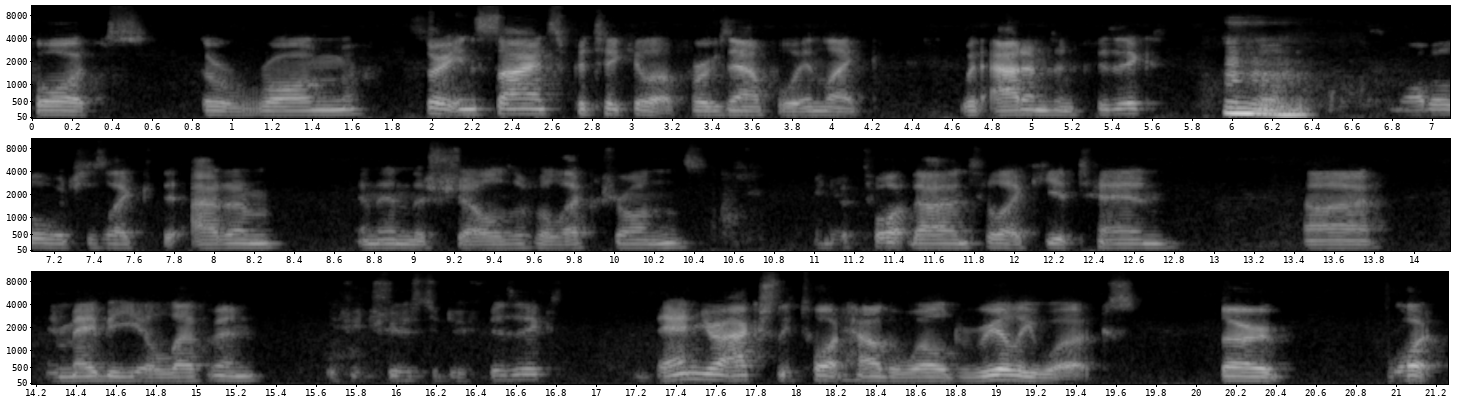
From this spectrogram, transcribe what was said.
taught the wrong. So in science, particular, for example, in like with atoms and physics, Mhm. model, which is like the atom and then the shells of electrons. You're taught that until like year 10 uh, and maybe year 11 if you choose to do physics. Then you're actually taught how the world really works. So what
